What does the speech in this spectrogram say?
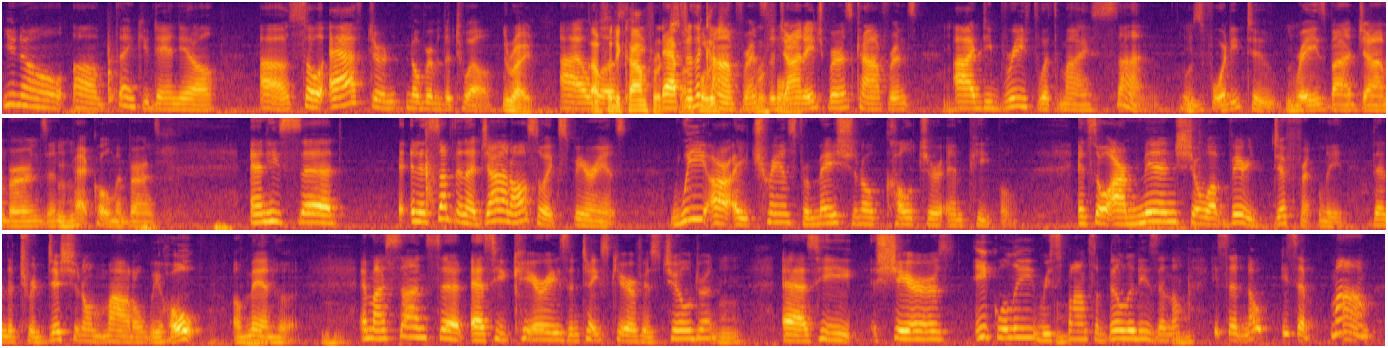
You know, um, thank you, Danielle. Uh, so after November the 12th, right. I After the conference After the conference, the. John H. Burns conference, I debriefed with my son, who's mm-hmm. 42, mm-hmm. raised by John Burns and mm-hmm. Pat Coleman Burns. And he said, and it's something that John also experienced, we are a transformational culture and people. And so our men show up very differently than the traditional model, we hope, of manhood. Mm-hmm. And my son said, as he carries and takes care of his children, mm-hmm. as he shares equally mm-hmm. responsibilities, and the, he said, nope. He said, Mom,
